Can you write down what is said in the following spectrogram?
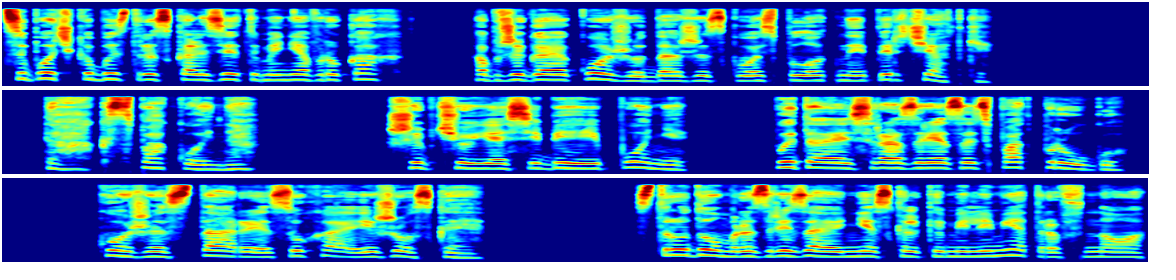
Цепочка быстро скользит у меня в руках, обжигая кожу даже сквозь плотные перчатки. «Так, спокойно», — шепчу я себе и пони, пытаясь разрезать подпругу. Кожа старая, сухая и жесткая. С трудом разрезаю несколько миллиметров, но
